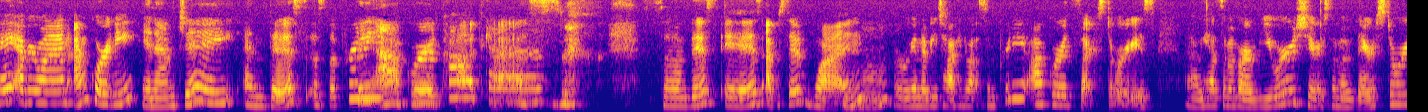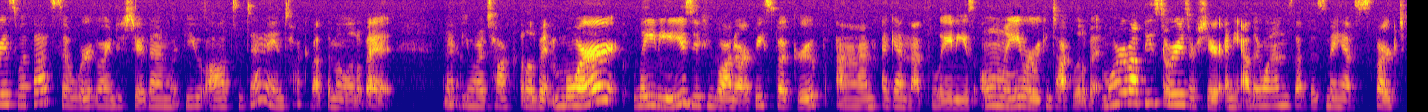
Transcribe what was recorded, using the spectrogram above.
Hey everyone, I'm Courtney. And I'm Jay. And this is the Pretty, Pretty Awkward, Awkward Podcast. podcast. so, this is episode one, mm-hmm. where we're going to be talking about some pretty awkward sex stories. Uh, we had some of our viewers share some of their stories with us, so we're going to share them with you all today and talk about them a little bit. Yeah. If you want to talk a little bit more, ladies, you can go onto our Facebook group. Um, again, that's ladies only, where we can talk a little bit more about these stories or share any other ones that this may have sparked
